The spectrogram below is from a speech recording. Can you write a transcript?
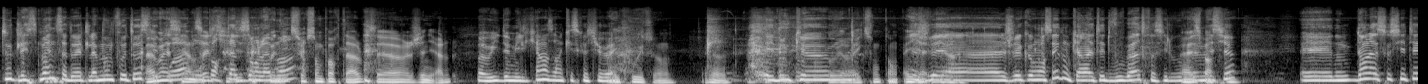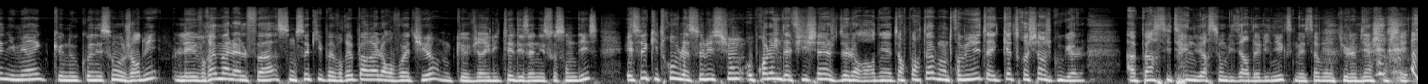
toutes les semaines, ça doit être la même photo, c'est Ah ouais, moi, mon portable dans la main. sur son portable, c'est euh, génial. Bah oui, 2015, hein, qu'est-ce que tu veux. Bah écoute, euh, euh, Et donc, euh, avec son temps. Et je, a- vais, il y a- euh, je vais commencer, donc arrêtez de vous battre, s'il vous Allez, plaît, parti. Et donc, dans la société numérique que nous connaissons aujourd'hui, les vrais mâles alpha sont ceux qui peuvent réparer leur voiture, donc euh, virilité des années 70, et ceux qui trouvent la solution au problème d'affichage de leur ordinateur portable en 3 minutes avec 4 recherches Google. À part si t'as une version bizarre de Linux, mais ça, bon, tu l'as bien cherché.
